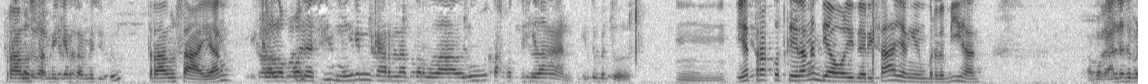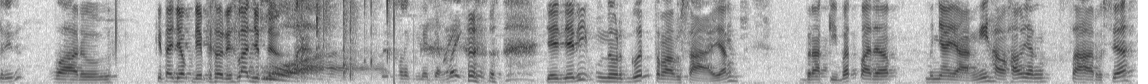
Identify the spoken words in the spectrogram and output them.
terlalu nggak mikir sampai situ terlalu sayang. kalau posesif mungkin karena terlalu takut kehilangan itu betul Hmm. Ya takut kehilangan diawali dari sayang yang berlebihan. apakah anda seperti itu Waduh, kita jawab di episode selanjutnya. wah klik yang baik Jadi, jadi menurut gue terlalu sayang berakibat pada menyayangi hal-hal yang seharusnya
